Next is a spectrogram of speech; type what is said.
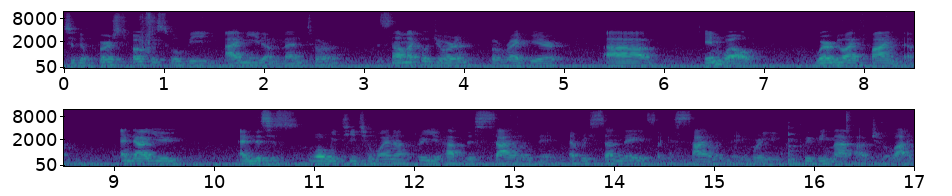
So the first focus will be, I need a mentor it's not Michael Jordan, but right here, uh, in wealth, where do I find them? And now you, and this is what we teach in Why Not 3, you have this silent day. Every Sunday, it's like a silent day where you completely map out your life.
